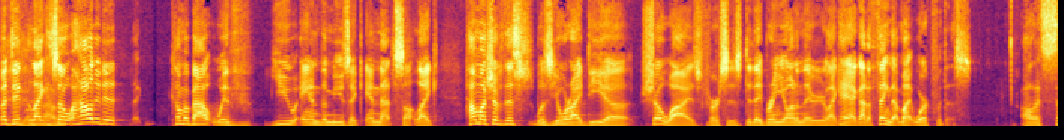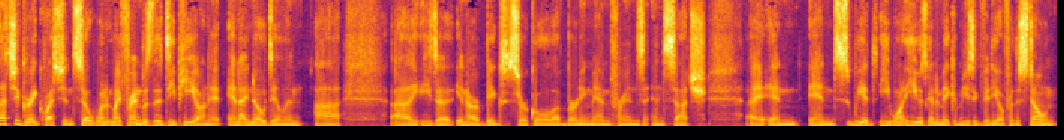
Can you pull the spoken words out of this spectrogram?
But did like so? How did it come about with you and the music and that song? Like, how much of this was your idea show wise versus did they bring you on and they were like, hey, I got a thing that might work for this? Oh, that's such a great question. So one, my friend was the DP on it, and I know Dylan. Uh, uh, he's a in our big circle of Burning Man friends and such. Uh, and and we had he want he was going to make a music video for the Stone,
